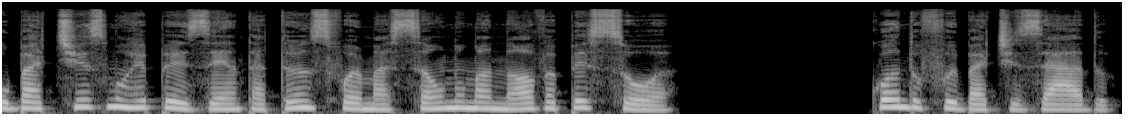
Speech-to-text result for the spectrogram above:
o batismo representa a transformação numa nova pessoa. Quando fui batizado,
